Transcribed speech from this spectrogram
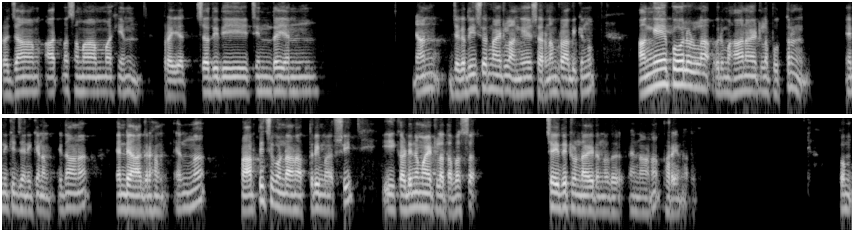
പ്രജാം ആത്മസമാം മഹ്യം പ്രയച്ഛതിഥി ചിന്തയൻ. ഞാൻ ജഗദീശ്വരനായിട്ടുള്ള അങ്ങയെ ശരണം പ്രാപിക്കുന്നു. അങ്ങയെ പോലുള്ള ഒരു മഹാനായിട്ടുള്ള പുത്രൻ എനിക്ക് ജനിക്കണം. ഇതാണ് എന്റെ ആഗ്രഹം എന്ന് പ്രാർത്ഥിച്ചുകൊണ്ടാണ് അത്രി മഹർഷി ഈ കഠിനമായിട്ടുള്ള തപസ് ചെയ്തിട്ടുണ്ടായിരുന്നത് എന്നാണ് പറയുന്നത്. അപ്പം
